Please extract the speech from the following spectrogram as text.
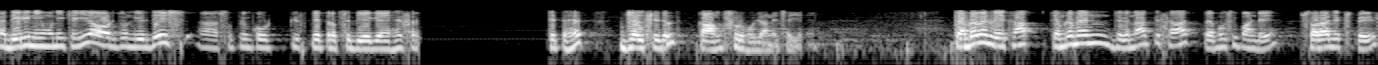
देरी नहीं होनी चाहिए और जो निर्देश सुप्रीम कोर्ट के तरफ़ से दिए गए हैं सरकार के तहत जल्द से जल्द काम शुरू हो जाने चाहिए। कैमरामैन रेखा, कैमरामैन जगन्नाथ के साथ वैभव पांडे, स्वराज एक्सप्रेस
